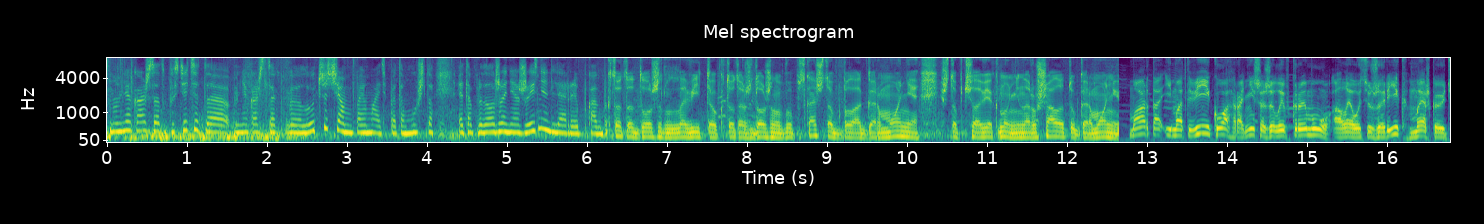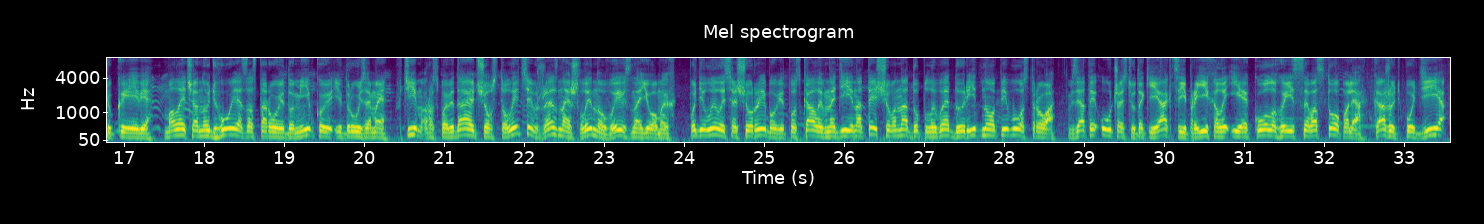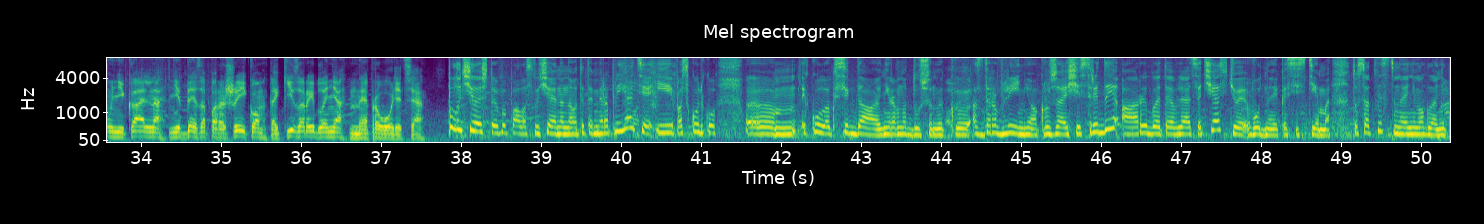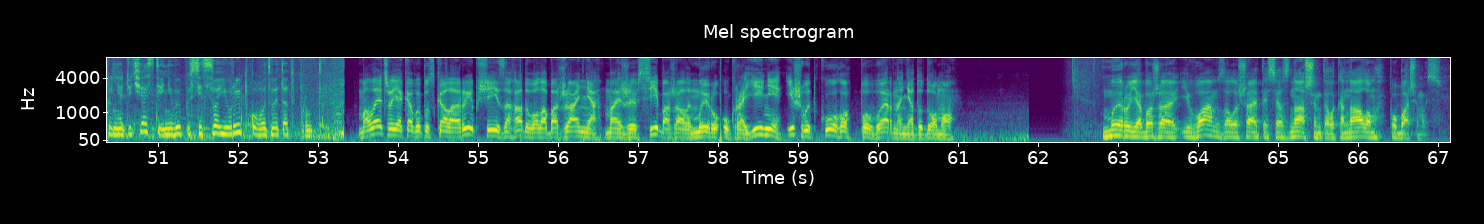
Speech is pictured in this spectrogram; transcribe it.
Но мне кажется, отпустить это, мне кажется, э, лучше, чем поймать, потому что это продолжение жизни для рыб, как бы. Кто-то должен ловить, то кто-то же должен выпускать, чтобы была гармония, чтобы человек ну, не нарушал эту гармонию. Марта і Матвійко раніше жили в Криму, але ось уже рік мешкають у Києві. Малеча нудьгує за старою домівкою і друзями. Втім, розповідають, що в столиці вже знайшли нових знайомих. Поділилися, що рибу відпускали в надії на те, що вона допливе до рідного півострова. Взяти участь у такій акції приїхали і екологи із Севастополя. кажуть, подія унікальна. Ніде за перешийком такі зариблення не проводяться. Получилось, что я попала случайно на вот это мероприятие, и поскольку эм, эколог всегда неравнодушен к оздоровлению окружающей среды, а рыба это является частью водной экосистемы, то, соответственно, я не могла не принять участие и не выпустить свою рыбку вот в этот пруд. Малеча, яка випускала риб, ще й загадувала бажання. Майже всі бажали миру Україні і швидкого повернення додому. Миру я бажаю і вам. Залишайтеся з нашим телеканалом. Побачимось.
